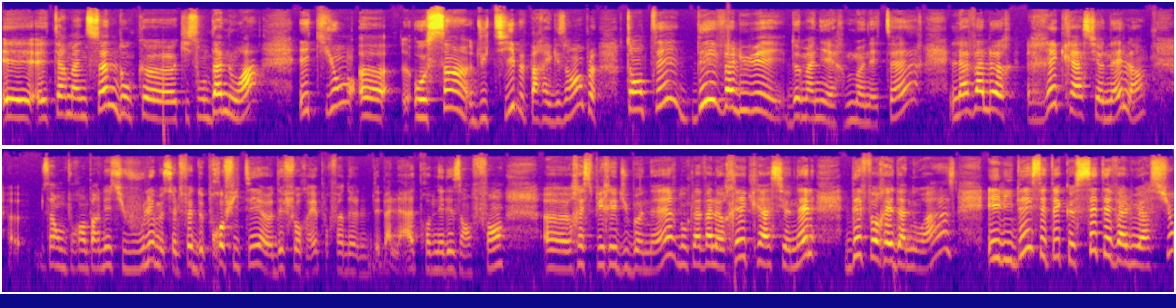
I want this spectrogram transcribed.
et, Termanson, donc, euh, qui sont danois, et qui ont, euh, au sein du TIB par exemple, tenté d'évaluer de manière monétaire la valeur récréationnelle. Hein, on pourra en parler si vous voulez, mais c'est le fait de profiter euh, des forêts pour faire des balades, promener les enfants, euh, respirer du bon air, donc la valeur récréationnelle des forêts danoises. Et l'idée, c'était que cette évaluation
